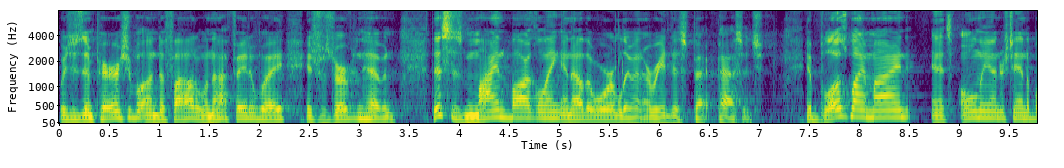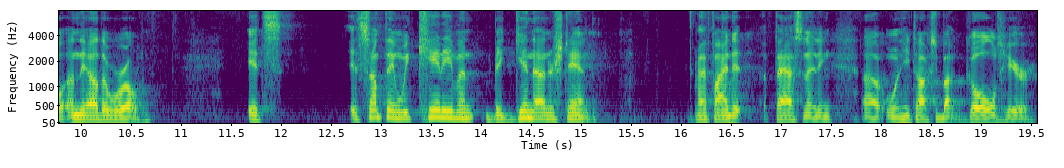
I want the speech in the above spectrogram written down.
which is imperishable, undefiled, will not fade away. It's reserved in heaven. This is mind boggling and otherworldly when I read this passage. It blows my mind, and it's only understandable in the other world. It's, it's something we can't even begin to understand. I find it fascinating uh, when he talks about gold here.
